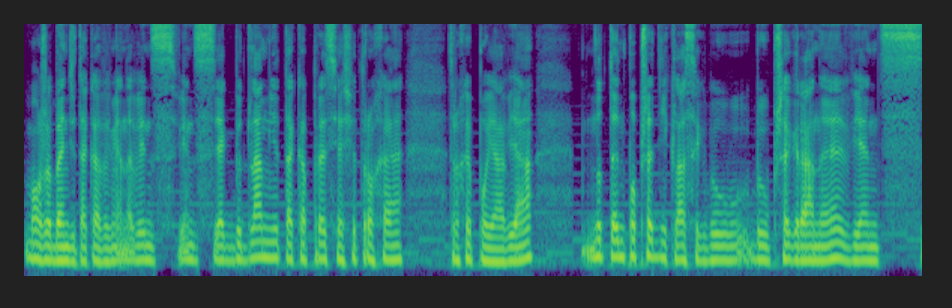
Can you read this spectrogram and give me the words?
Może będzie taka wymiana, więc, więc jakby dla mnie taka presja się trochę, trochę pojawia. No ten poprzedni klasyk był, był przegrany, więc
